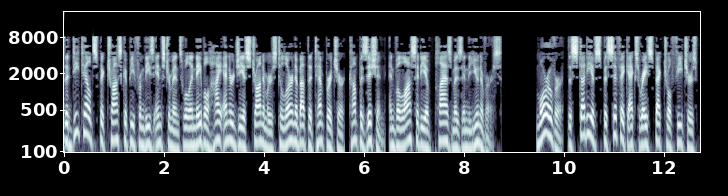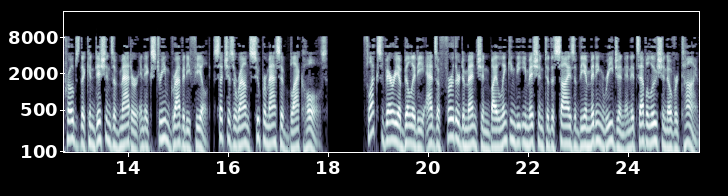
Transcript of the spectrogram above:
The detailed spectroscopy from these instruments will enable high-energy astronomers to learn about the temperature, composition, and velocity of plasmas in the universe. Moreover, the study of specific X-ray spectral features probes the conditions of matter in extreme gravity field, such as around supermassive black holes. Flux variability adds a further dimension by linking the emission to the size of the emitting region and its evolution over time.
